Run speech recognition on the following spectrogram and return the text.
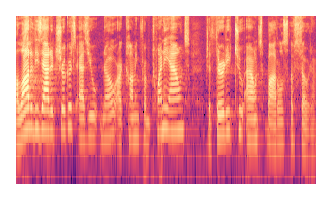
A lot of these added sugars, as you know, are coming from 20 ounce to 32 ounce bottles of soda.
